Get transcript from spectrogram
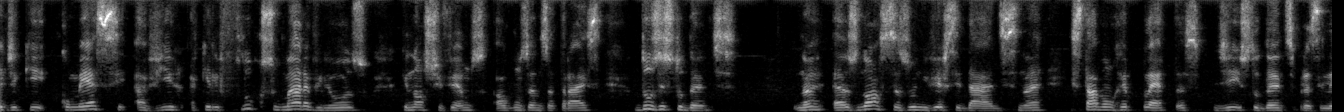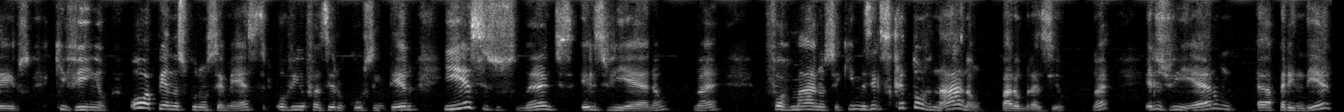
de que comece a vir aquele fluxo maravilhoso que nós tivemos alguns anos atrás dos estudantes. Né? As nossas universidades né, estavam repletas de estudantes brasileiros que vinham ou apenas por um semestre ou vinham fazer o curso inteiro. E esses estudantes, eles vieram, né, formaram-se aqui, mas eles retornaram para o Brasil. Né? Eles vieram aprender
